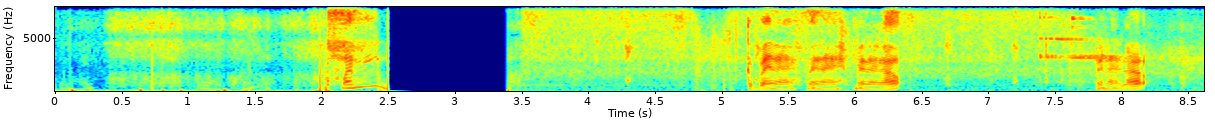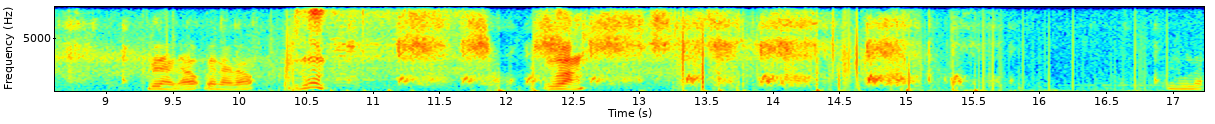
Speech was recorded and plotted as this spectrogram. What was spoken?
ไปไหนกลับมานี่กลับไปไหนไปไหนไปไหนแล้วไปไหนแล้วไปไหนแล้วไปไหนแล้วอยู่นู่นอยู่หลังไปนู่นละ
